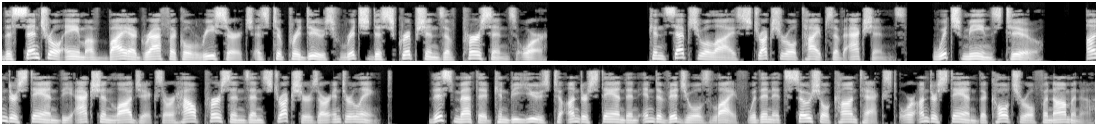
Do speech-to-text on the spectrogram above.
The central aim of biographical research is to produce rich descriptions of persons or conceptualize structural types of actions, which means to Understand the action logics or how persons and structures are interlinked. This method can be used to understand an individual's life within its social context or understand the cultural phenomena.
